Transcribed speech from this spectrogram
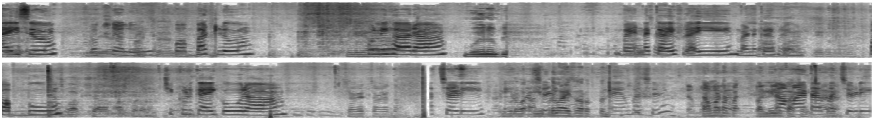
రైసు బొబ్బట్లు పులిహోర. బెండకాయ ఫ్రై బెండకాయ ఫ్రై. పప్పు చిక్కుడుకాయ కూర. పచ్చడి. టమాటా పచ్చడి.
